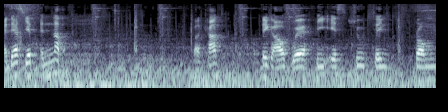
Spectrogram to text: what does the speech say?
And there's yet another. But I can't figure out where he is shooting from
